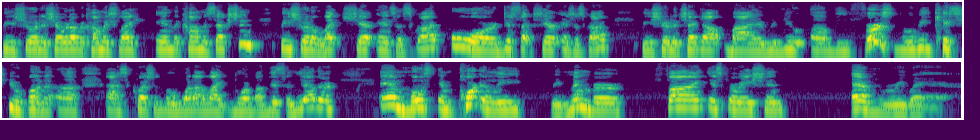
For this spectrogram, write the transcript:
Be sure to share whatever comments you like in the comment section. Be sure to like, share, and subscribe, or dislike, share, and subscribe. Be sure to check out my review of the first movie in case you want to uh, ask questions about what I like more about this and the other. And most importantly, remember, find inspiration everywhere.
